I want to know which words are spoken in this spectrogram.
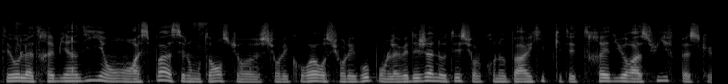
Théo l'a très bien dit. On reste pas assez longtemps sur, sur les coureurs ou sur les groupes. On l'avait déjà noté sur le chrono par équipe qui était très dur à suivre parce que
